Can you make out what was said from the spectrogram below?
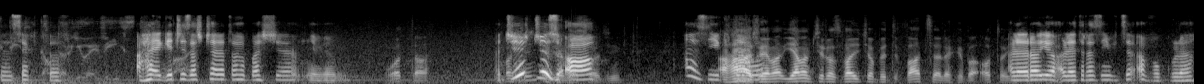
to jest jak to... Aha, jak ja cię zaszczerę, to chyba się, nie wiem... What the? A Właśnie gdzie nie jest... wiem, o chodzi. A, zniknęło. Aha, że ja mam, ja mam ci rozwalić obydwa cele chyba, o to Ale idzie. Rojo, ale teraz nie widzę A w ogóle.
